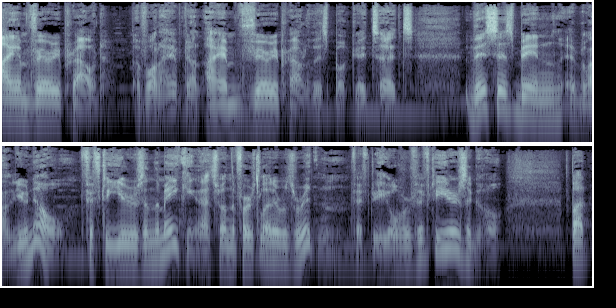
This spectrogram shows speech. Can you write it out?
I am very proud of what I have done. I am very proud of this book. It's it's this has been well, you know, 50 years in the making. That's when the first letter was written, 50 over 50 years ago. But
